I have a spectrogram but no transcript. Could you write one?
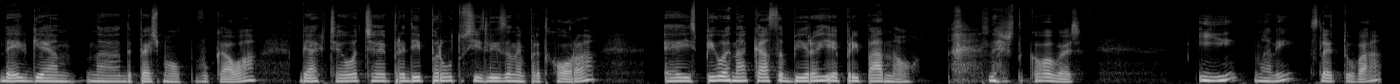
Дейв Геан на Депеш Мод вокала, бях чела, че преди първото си излизане пред хора е изпил една каса бира и е припаднал. Нещо такова беше. И, нали, след това,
